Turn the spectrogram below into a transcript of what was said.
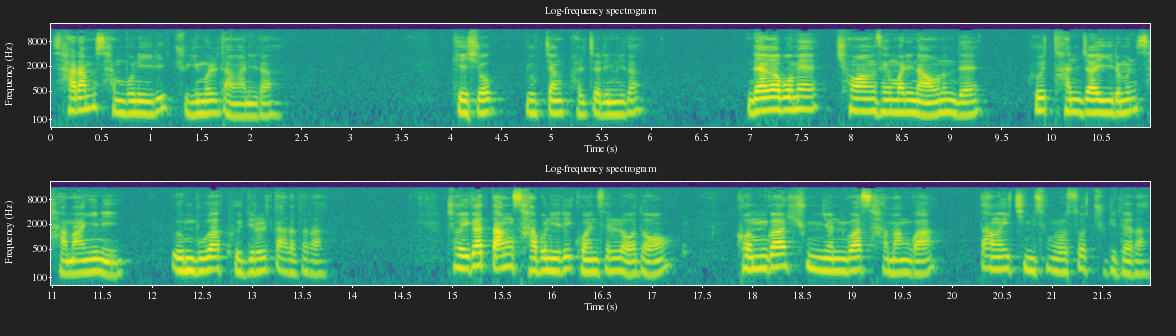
사람 3분의 1이 죽임을 당하니라. 계시록 6장 8절입니다. 내가 봄에 청황생말이 나오는데 그 탄자의 이름은 사망이니 음부가 그 뒤를 따르더라. 저희가 땅 4분의 1의 권세를 얻어 검과 흉년과 사망과 땅의 짐승으로서 죽이더라.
